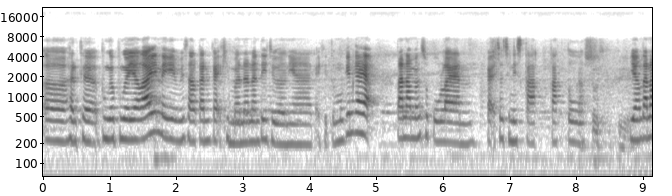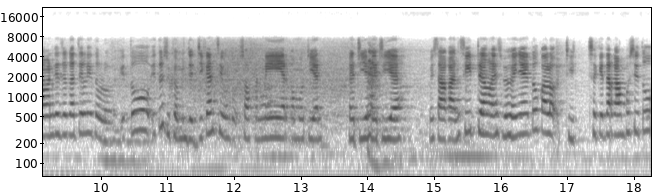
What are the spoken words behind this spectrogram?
eh, harga bunga-bunga yang lain nih misalkan kayak gimana nanti jualnya kayak gitu mungkin kayak tanaman sukulen kayak sejenis kak kaktus gitu ya. yang tanaman kecil-kecil itu loh Hmm. itu itu juga menjanjikan sih untuk souvenir kemudian hadiah-hadiah misalkan sidang lain sebagainya itu kalau di sekitar kampus itu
